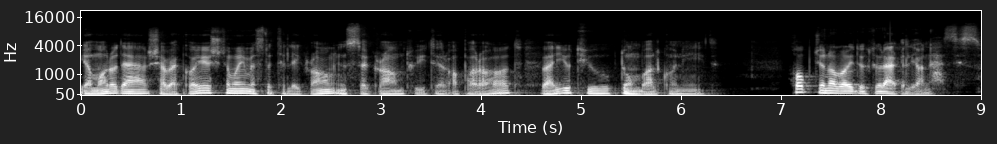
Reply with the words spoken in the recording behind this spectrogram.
یا ما رو در شبکه های اجتماعی مثل تلگرام، اینستاگرام، توییتر، آپارات و یوتیوب دنبال کنید. خب جناب آقای دکتر عقلیان عزیز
